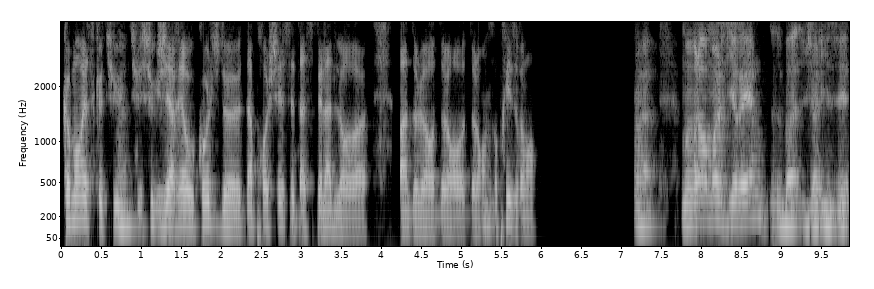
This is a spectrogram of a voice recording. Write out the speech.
Comment est-ce que tu, tu, suggérerais aux coachs d'approcher cet aspect-là de leur, de, leur, de, leur, de leur entreprise vraiment? Ouais. Alors moi je dirais, bah, déjà lisez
